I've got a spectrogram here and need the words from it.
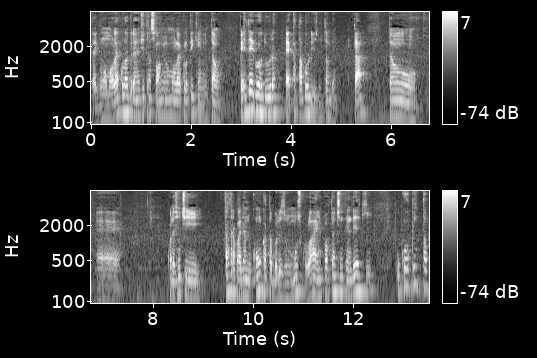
pega uma molécula grande e transforma em uma molécula pequena. Então, perder gordura é catabolismo também, tá? Então, é, quando a gente está trabalhando com catabolismo muscular, é importante entender que o corpo está o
